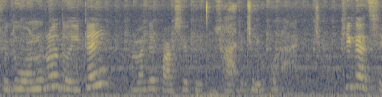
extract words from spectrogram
শুধু অনুরোধ ওইটাই। আমাদের পাশে থেকে থেকো। করে ঠিক আছে?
